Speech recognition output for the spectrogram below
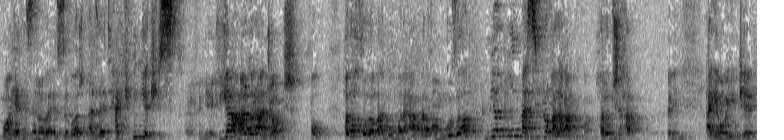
ماهیت زنا و ازدواج از تکوین یکیست. تکوین یک یه عمل داره انجام میشه. خب؟ حالا خداوند به عنوان اول قانونگذار میاد اون مسیر رو قدغن می‌کنه. حالا میشه حرام ببین اگه ما بگیم که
